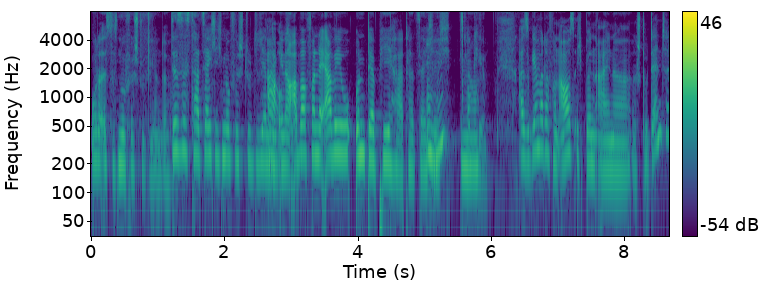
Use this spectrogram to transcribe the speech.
Oder ist das nur für Studierende? Das ist tatsächlich nur für Studierende, ah, okay. genau. Aber von der RWU und der PH tatsächlich. Mhm. Genau. Okay. Also gehen wir davon aus, ich bin eine Studentin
